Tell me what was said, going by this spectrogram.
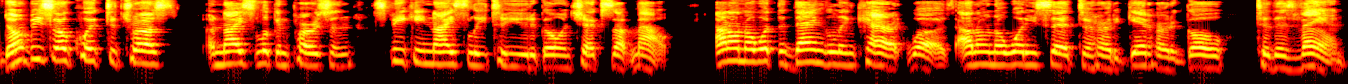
Don't be so quick to trust a nice looking person speaking nicely to you to go and check something out. I don't know what the dangling carrot was. I don't know what he said to her to get her to go to this van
